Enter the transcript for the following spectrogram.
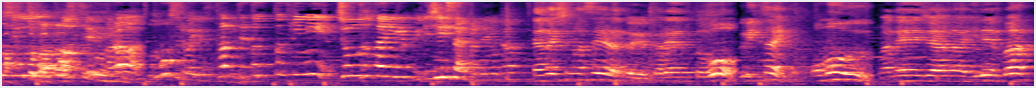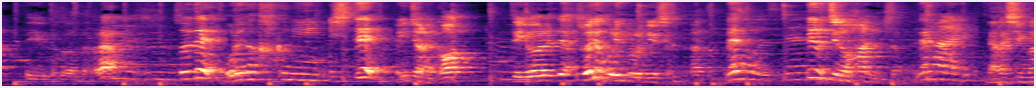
他の仕事が終わってるからどうすればいいですかって言った時にちょうどタイミングよく石井さんから電話がか長島セイラというタレントを売りたいと思うマネージャーがいればっていうことだったから、うんうんそれで俺が確認していいんじゃないかって言われてそれでホリプロ入社になったのねそうですねでうちの班に来たんだよねはい長島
